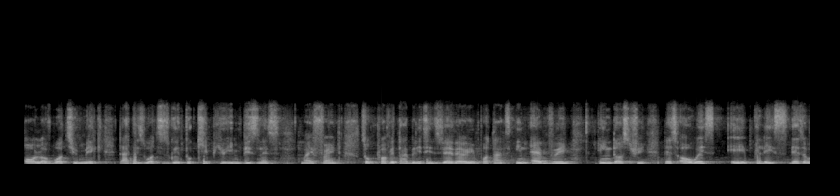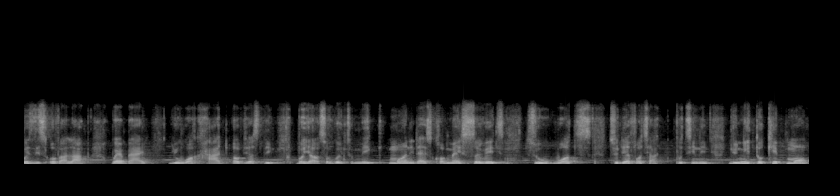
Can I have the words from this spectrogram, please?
all of what you make that is what is going to keep you in business my friend. So profitability is very very important. In every industry there's always a place there's always this overlap whereby you work hard obviously but you're also going to make money that is commensurate to what to the effort you are putting in. You need to keep more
